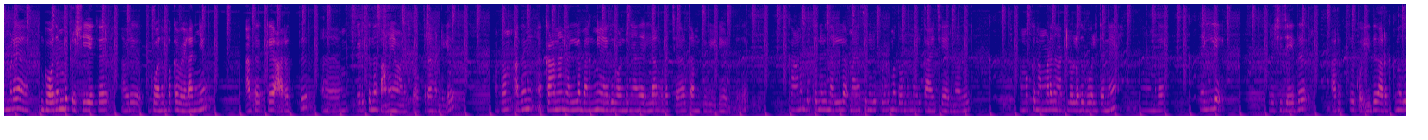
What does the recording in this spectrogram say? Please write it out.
നമ്മുടെ ഗോതമ്പ് കൃഷിയൊക്കെ അവർ ഗോതമ്പൊക്കെ വിളഞ്ഞ് അതൊക്കെ അറുത്ത് എടുക്കുന്ന സമയമാണ് ഇപ്പോൾ ഉത്തരാഖണ്ഡിൽ അപ്പം അതും കാണാൻ നല്ല ഭംഗിയായതുകൊണ്ട് ഞാൻ അതെല്ലാം കൂടെ ചേർത്താണ് ഒരു വീഡിയോ എടുത്തത്. കാണുമ്പോൾ തന്നെ ഒരു നല്ല മനസ്സിനൊരു കുളിർമ തോന്നുന്ന ഒരു കാഴ്ചയായിരുന്നു അത്. നമുക്ക് നമ്മുടെ നാട്ടിലുള്ളതുപോലെ തന്നെ നമ്മുടെ നെല്ല് കൃഷി ചെയ്ത് അറുത്ത് കൊയ്ത് അറുക്കുന്നത്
